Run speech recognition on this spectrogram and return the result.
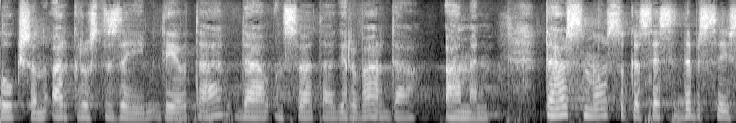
lūkšanu ar krusta zīmi Dieva tēva, dēla un svētā gara vārdā. Āmen. Tēvs mūsu, kas esi debesīs,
